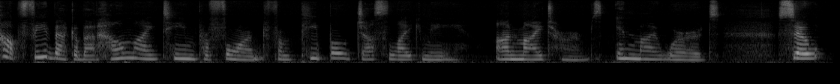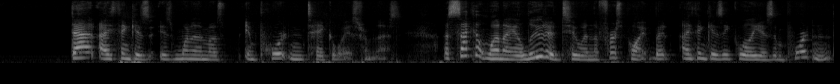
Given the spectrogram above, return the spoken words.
got feedback about how my team performed from people just like me on my terms, in my words. So that I think is, is one of the most important takeaways from this. A second one I alluded to in the first point, but I think is equally as important,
